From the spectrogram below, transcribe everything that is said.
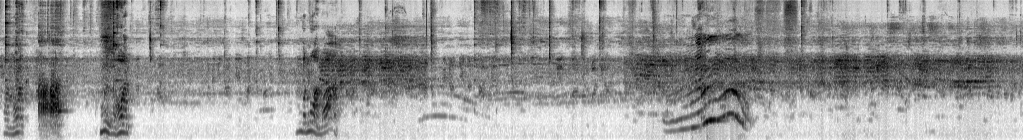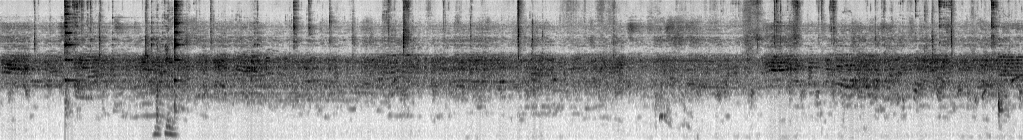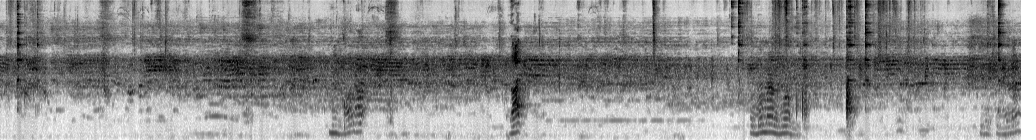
ฮอนฮอนมือฮอน บนหนวงวะอืมมากิน ร้อนแล้วร้อนผมมามั่งร้อนกินกินนะ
